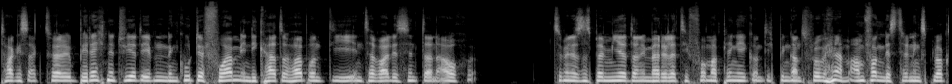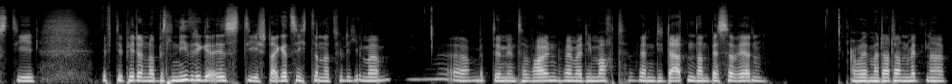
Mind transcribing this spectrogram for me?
tagesaktuell berechnet wird, eben einen guten Formindikator habe und die Intervalle sind dann auch zumindest bei mir dann immer relativ formabhängig und ich bin ganz froh, wenn am Anfang des Trainingsblocks die FDP dann noch ein bisschen niedriger ist. Die steigert sich dann natürlich immer äh, mit den Intervallen, wenn man die macht, wenn die Daten dann besser werden. Aber wenn man da dann mit einer,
